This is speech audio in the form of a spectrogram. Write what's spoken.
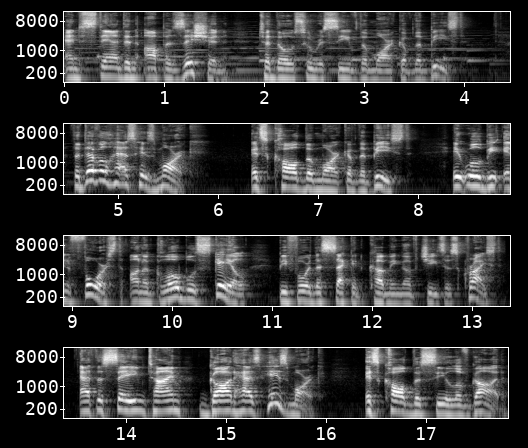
and stand in opposition to those who receive the mark of the beast. The devil has his mark. It's called the mark of the beast. It will be enforced on a global scale before the second coming of Jesus Christ. At the same time, God has his mark. It's called the seal of God.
